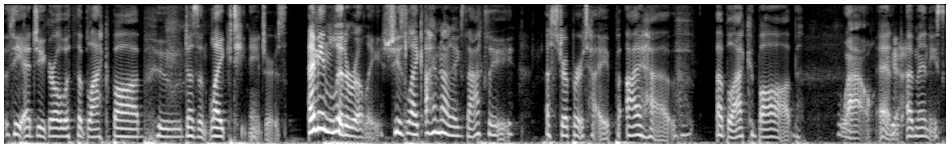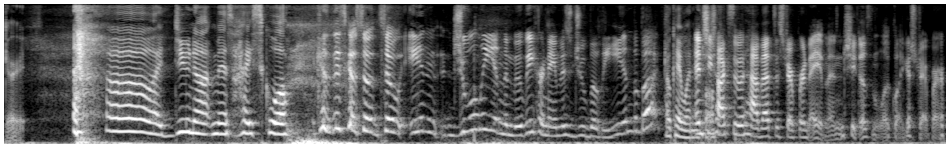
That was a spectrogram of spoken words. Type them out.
the edgy girl with the black bob who doesn't like teenagers. I mean, literally, she's like, I'm not exactly a stripper type. I have a black bob Wow. and Yeah. a mini skirt. Oh, I do not miss high school. because this goes so so in Julie in the movie her name is Jubilee in the book Okay, wonderful. and she talks about how that's a stripper name and she doesn't look like a stripper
